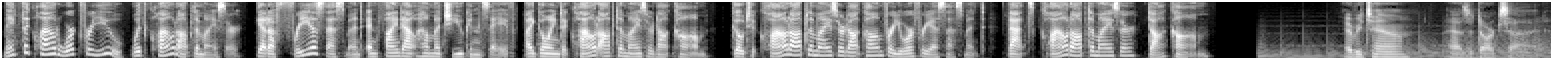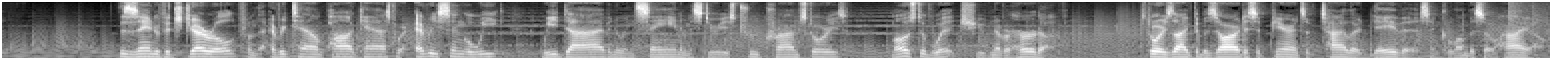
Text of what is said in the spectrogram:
Make the cloud work for you with Cloud Optimizer. Get a free assessment and find out how much you can save by going to cloudoptimizer.com. Go to cloudoptimizer.com for your free assessment. That's cloudoptimizer.com. Every town has a dark side. This is Andrew Fitzgerald from the Everytown podcast, where every single week we dive into insane and mysterious true crime stories, most of which you've never heard of. Stories like the bizarre disappearance of Tyler Davis in Columbus, Ohio,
